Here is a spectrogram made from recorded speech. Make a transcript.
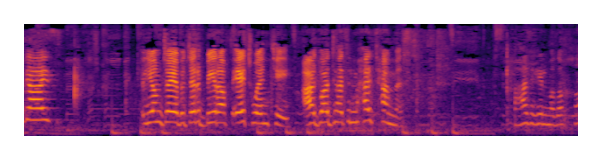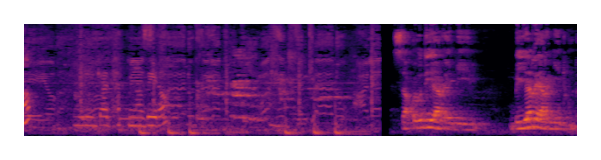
جايز اليوم جاية بجرب بيرة في 820 عاد واجهة المحل تحمس هذه هي المضخة اللي قاعد تحط لنا بيرة സൗദി അറേബ്യയിൽ ബിയർ ഇറങ്ങിയിട്ടുണ്ട്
